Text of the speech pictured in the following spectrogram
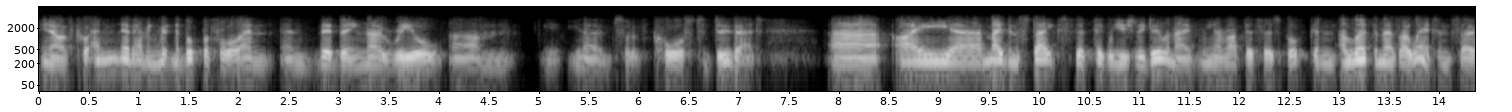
you know, of course, and never having written a book before, and and there being no real, um, you, you know, sort of course to do that. Uh, I uh, made the mistakes that people usually do when they, you know, write their first book, and I learnt them as I went. And so,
